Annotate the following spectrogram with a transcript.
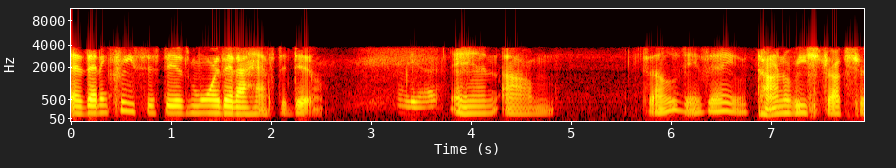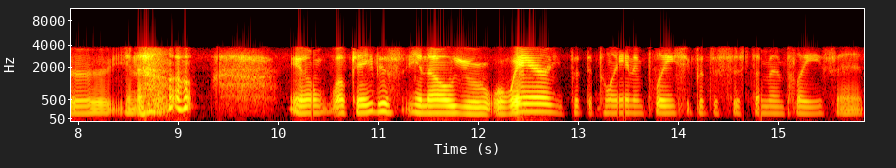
as that increases, there's more that I have to do. Yeah. And um so they say time to restructure, you know. you know, okay, this you know, you're aware, you put the plan in place, you put the system in place and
